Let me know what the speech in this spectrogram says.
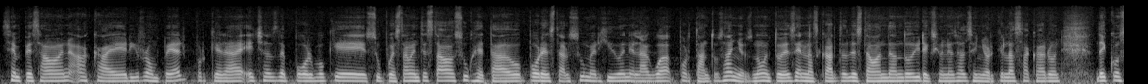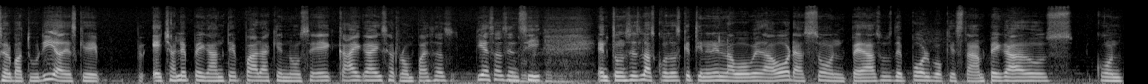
se empezaban a caer y romper porque eran hechas de polvo que supuestamente estaba sujetado por estar sumergido en el agua por tantos años, ¿no? Entonces en las cartas le estaban dando direcciones al señor que las sacaron de conservaturía, es que échale pegante para que no se caiga y se rompa esas piezas en sí. Entonces las cosas que tienen en la bóveda ahora son pedazos de polvo que están pegados con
